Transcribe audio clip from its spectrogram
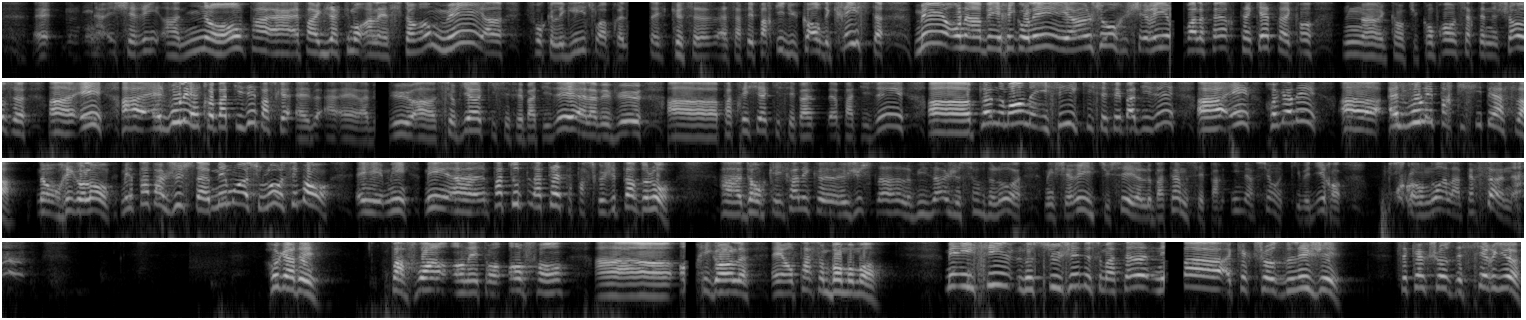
Chérie, non, pas, pas exactement à l'instant, mais il faut que l'Église soit présente que ça, ça, fait partie du corps de Christ, mais on avait rigolé et un jour, chérie, on va le faire, t'inquiète, quand, euh, quand tu comprends certaines choses. Euh, et euh, elle voulait être baptisée parce qu'elle elle avait vu Sylvia qui s'est fait baptiser, elle avait vu Patricia qui s'est baptisée, plein de monde ici qui s'est fait baptiser. et regardez, elle voulait participer à cela. Non, rigolant. Mais papa, juste euh, mets-moi sous l'eau, c'est bon. Et, mais mais euh, pas toute la tête parce que j'ai peur de l'eau. Ah, donc il fallait que juste le visage sorte de l'eau. Mais chérie, tu sais, le baptême, c'est par immersion, qui veut dire on noie la personne. Regardez, parfois en étant enfant, euh, on rigole et on passe un bon moment. Mais ici, le sujet de ce matin n'est pas quelque chose de léger. C'est quelque chose de sérieux.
